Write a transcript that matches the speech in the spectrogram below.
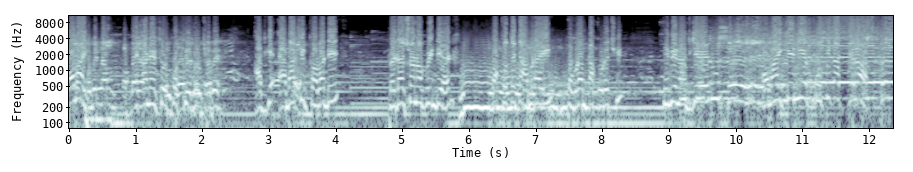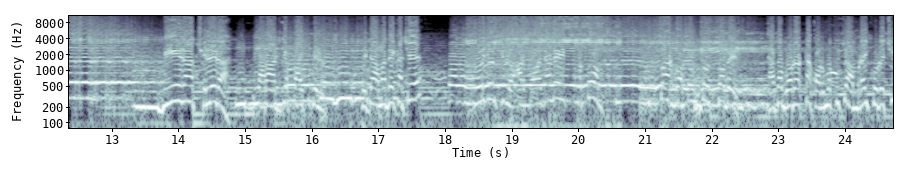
সবাই ছবির নাম আপনারা এখানে এসে উপস্থিত হয়েছে। আজকে অ্যামাচিভ কাবাডি ফেডারেশন অফ ইন্ডিয়ার পক্ষ থেকে আমরা এই প্রোগ্রামটা করেছি। ইভেন আজকে সবাইকে নিয়ে প্রতিটা মেয়েরা ছেলেরা তারা আজকে প্রাইজ পেল। এটা আমাদের কাছে প্রয়োজন ছিল। আর ময়দানে প্রথম উৎসবে এত বড় একটা কর্মসূচি আমরাই করেছি।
